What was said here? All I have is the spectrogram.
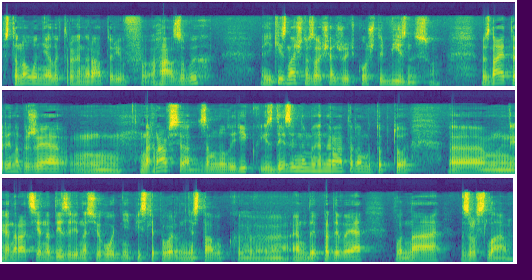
встановлення електрогенераторів газових, які значно заощаджують кошти бізнесу. Ви знаєте, ринок вже награвся за минулий рік із дизельними генераторами, тобто генерація на дизелі на сьогодні після повернення ставок е, НД ПДВ вона зросла.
